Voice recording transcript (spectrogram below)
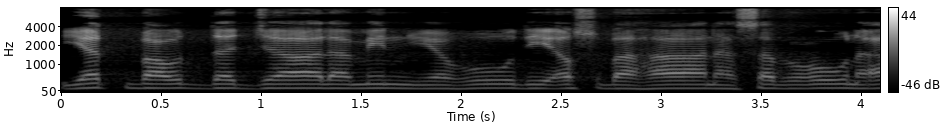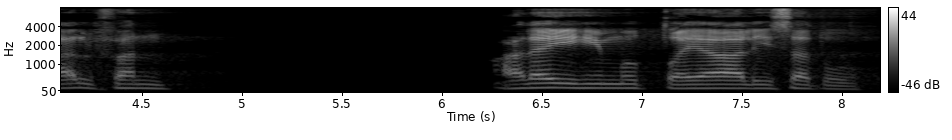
يتبع الدجال من يهود أصبهان سبعون ألفا عليهم الطيالسة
